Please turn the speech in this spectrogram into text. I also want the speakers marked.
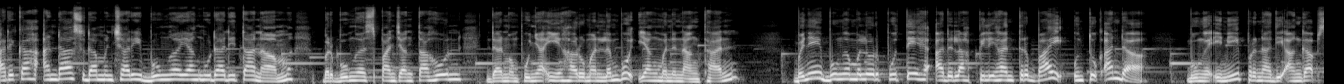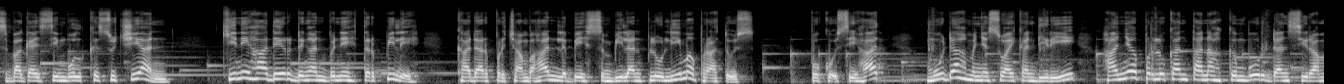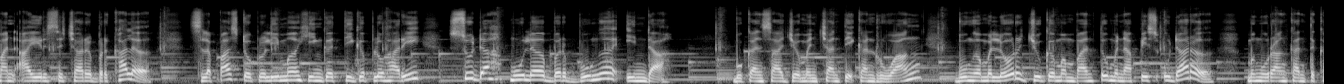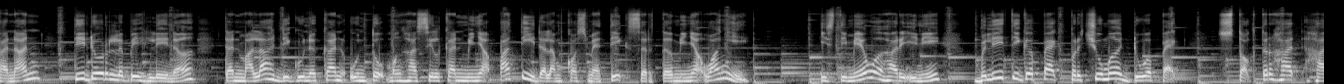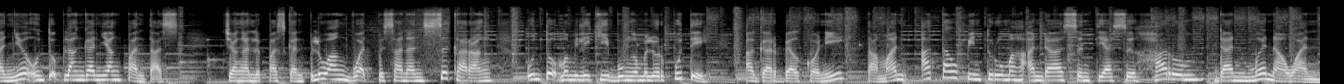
Speaker 1: Adakah anda sudah mencari bunga yang mudah ditanam, berbunga sepanjang tahun dan mempunyai haruman lembut yang menenangkan? Benih bunga melur putih adalah pilihan terbaik untuk anda. Bunga ini pernah dianggap sebagai simbol kesucian. Kini hadir dengan benih terpilih, kadar percambahan lebih 95%. Pokok sihat, mudah menyesuaikan diri, hanya perlukan tanah gembur dan siraman air secara berkala. Selepas 25 hingga 30 hari, sudah mula berbunga indah. Bukan sahaja mencantikkan ruang, bunga melur juga membantu menapis udara, mengurangkan tekanan, tidur lebih lena dan malah digunakan untuk menghasilkan minyak pati dalam kosmetik serta minyak wangi. Istimewa hari ini, beli 3 pak percuma 2 pak. Stok terhad hanya untuk pelanggan yang pantas. Jangan lepaskan peluang buat pesanan sekarang untuk memiliki bunga melur putih agar balkoni, taman atau pintu rumah anda sentiasa harum dan menawan.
